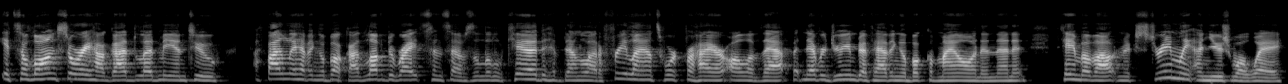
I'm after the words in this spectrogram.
it's a long story how God led me into finally having a book. I've loved to write since I was a little kid, have done a lot of freelance work for hire, all of that, but never dreamed of having a book of my own. And then it came about in an extremely unusual way.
